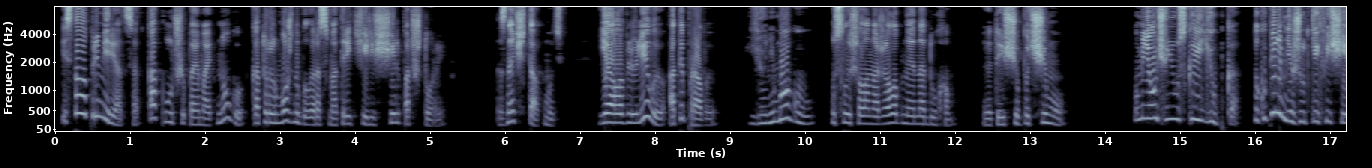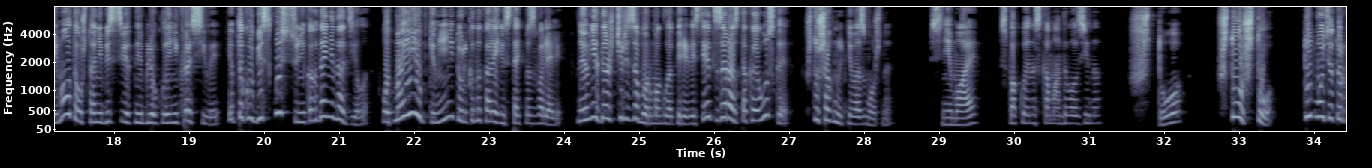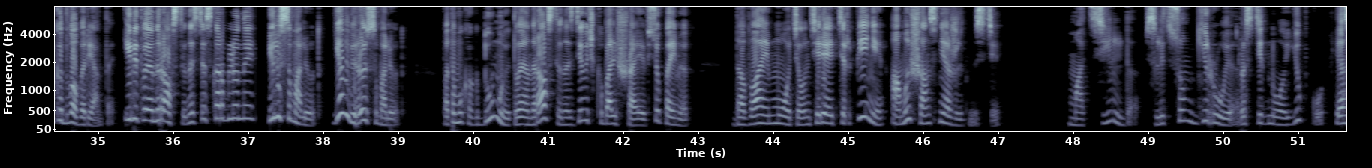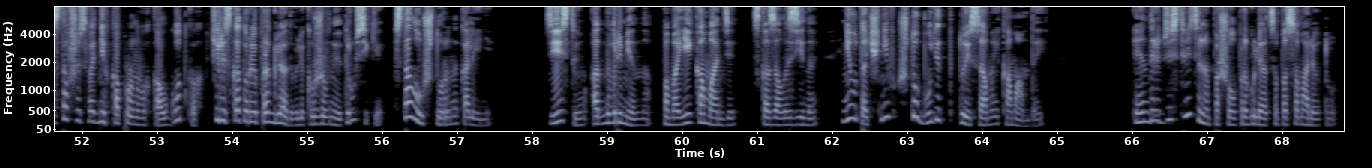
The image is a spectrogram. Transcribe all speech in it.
и стала примиряться, как лучше поймать ногу, которую можно было рассмотреть через щель под шторой. «Значит так, Муть, я ловлю левую, а ты правую». «Я не могу», – услышала она жалобная над духом. «Это еще почему?» «У меня очень узкая юбка. Накупили мне жутких вещей. Мало того, что они бесцветные, блеклые и некрасивые. Я бы такую бескусицу никогда не надела. Вот мои юбки мне не только на колени встать позволяли, но я в них даже через забор могла перелезть. А эта зараза такая узкая, что шагнуть невозможно. «Снимай», – спокойно скомандовал Зина. «Что? Что-что? Тут, Мотя, только два варианта. Или твоя нравственность оскорбленная, или самолет. Я выбираю самолет. Потому как, думаю, твоя нравственность девочка большая и все поймет. Давай, Мотя, он теряет терпение, а мы шанс неожиданности. Матильда с лицом героя расстегнула юбку и, оставшись в одних капроновых колготках, через которые проглядывали кружевные трусики, встала у шторы на колени. «Действуем одновременно, по моей команде», – сказала Зина, не уточнив, что будет той самой командой. Эндрю действительно пошел прогуляться по самолету.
